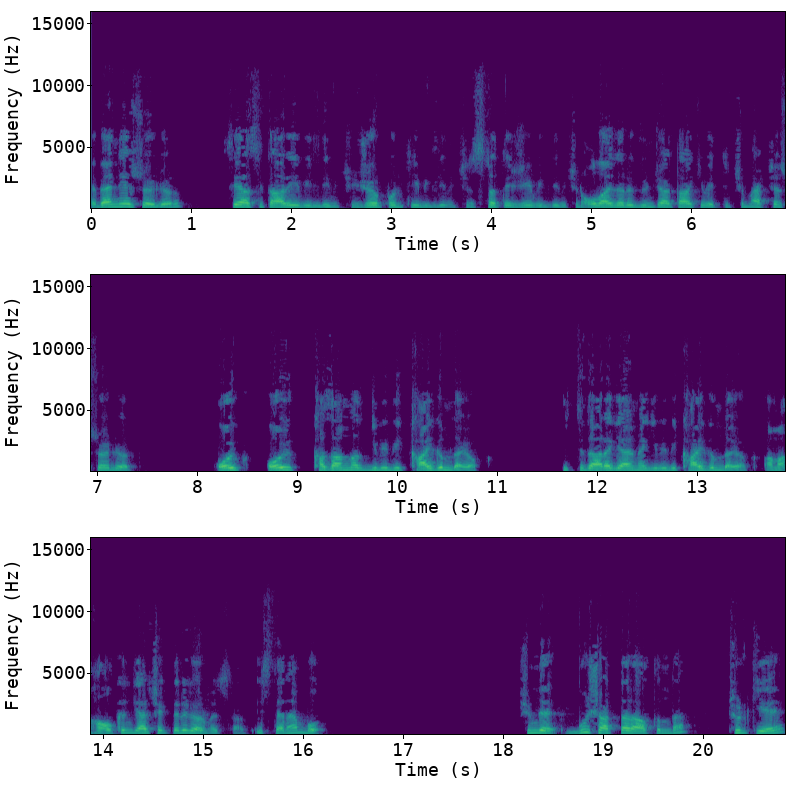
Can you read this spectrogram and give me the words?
E ben niye söylüyorum? Siyasi tarihi bildiğim için, jeopolitiği bildiğim için, stratejiyi bildiğim için, olayları güncel takip ettiğim için mertçe söylüyorum. Oy, oy kazanma gibi bir kaygım da yok. İktidara gelme gibi bir kaygım da yok. Ama halkın gerçekleri görmesi lazım. İstenen bu. Şimdi bu şartlar altında Türkiye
